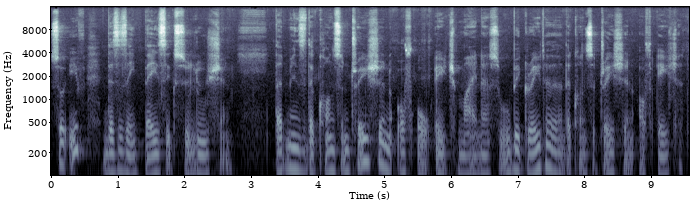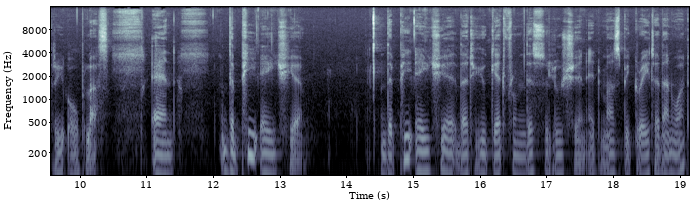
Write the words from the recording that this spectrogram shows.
So if this is a basic solution that means the concentration of OH minus will be greater than the concentration of H3O plus. And the pH here the pH here that you get from this solution it must be greater than what?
